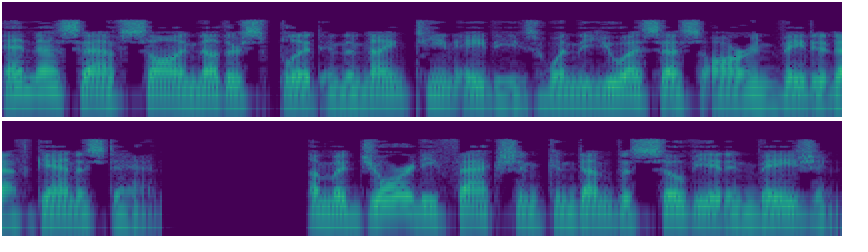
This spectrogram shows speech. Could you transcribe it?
NSF saw another split in the 1980s when the USSR invaded Afghanistan. A majority faction condemned the Soviet invasion,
